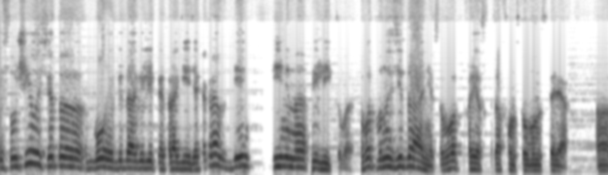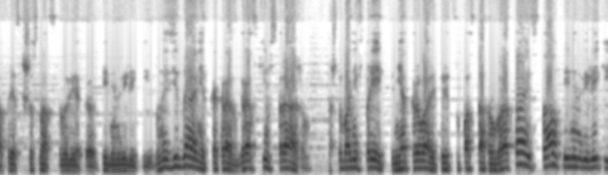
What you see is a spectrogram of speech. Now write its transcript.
И случилось это горе, беда, великая трагедия, как раз в день именно Великого. Вот в назидание, это вот фреска Афонского монастыря, а, фреска 16 века, Пимен Великий. В назидание как раз городским стражам чтобы они впредь не открывали перед супостатом врата, и стал Пимен Великий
